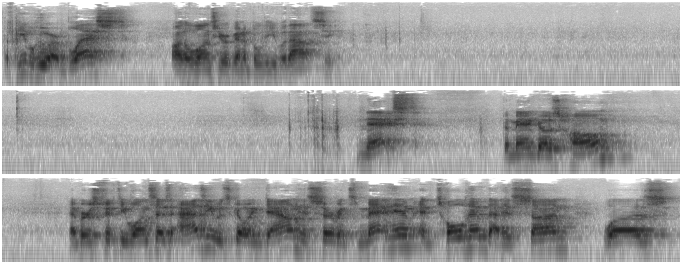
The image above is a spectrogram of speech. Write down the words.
the people who are blessed are the ones who are going to believe without seeing. Next, the man goes home. And verse 51 says, As he was going down, his servants met him and told him that his son was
